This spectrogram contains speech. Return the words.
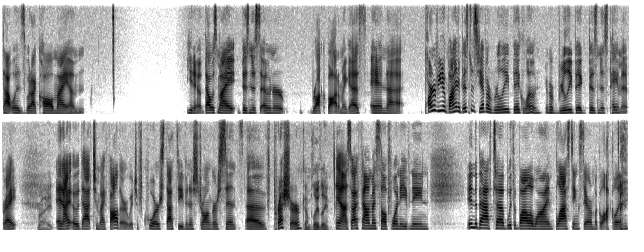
that was what I call my um you know, that was my business owner rock bottom, I guess. And uh part of you know buying a business, you have a really big loan, you have a really big business payment, right? Right. And I owed that to my father, which of course that's even a stronger sense of pressure. Completely. Yeah, so I found myself one evening in the bathtub with a bottle of wine, blasting Sarah McLachlan.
